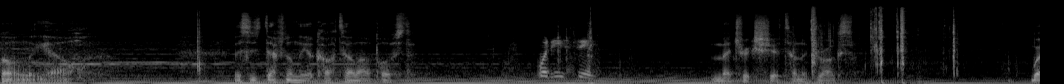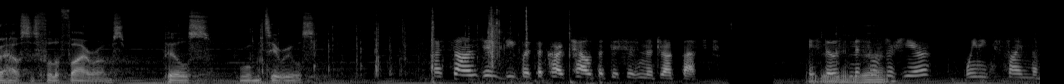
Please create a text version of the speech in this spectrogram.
Holy hell. This is definitely a cartel outpost. What do you see? Metric shit ton of drugs. Warehouse is full of firearms, pills, raw materials. Hassan's in deep with the cartel, but this isn't a drug bust. If those missiles that. are here, we need to find them.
